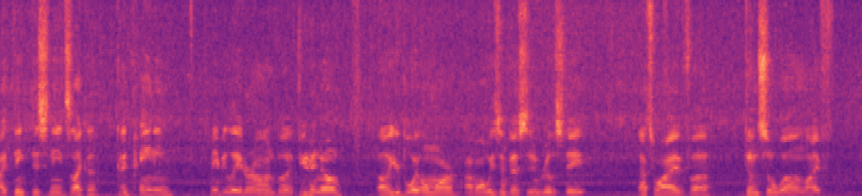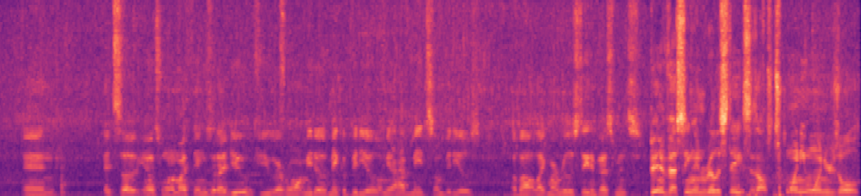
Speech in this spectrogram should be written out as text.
I think this needs like a good painting maybe later on. But if you didn't know, uh, your boy Omar, I've always invested in real estate. That's why I've uh, done so well in life. And it's uh, you know, it's one of my things that I do. If you ever want me to make a video, I mean, I have made some videos about like my real estate investments. Been investing in real estate since I was 21 years old.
